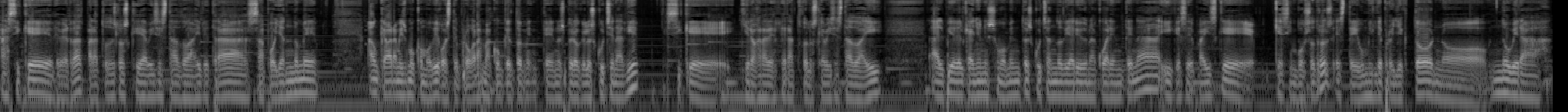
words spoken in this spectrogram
Así que de verdad, para todos los que habéis estado ahí detrás apoyándome, aunque ahora mismo, como digo, este programa concretamente no espero que lo escuche nadie, sí que quiero agradecer a todos los que habéis estado ahí al pie del cañón en su momento escuchando Diario de una cuarentena y que sepáis que, sin vosotros este humilde proyecto no, no, hubiera,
